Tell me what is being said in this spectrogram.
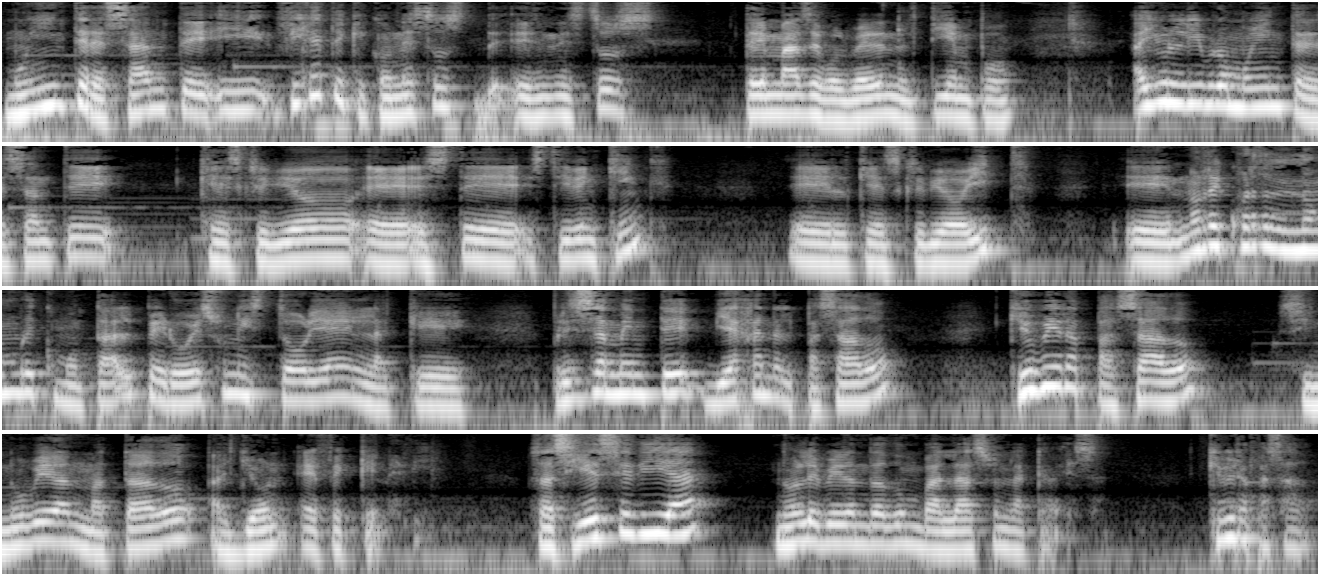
muy interesante. Y fíjate que con estos, en estos temas de volver en el tiempo, hay un libro muy interesante que escribió eh, este Stephen King, el que escribió It. Eh, no recuerdo el nombre como tal, pero es una historia en la que precisamente viajan al pasado. ¿Qué hubiera pasado si no hubieran matado a John F. Kennedy? O sea, si ese día no le hubieran dado un balazo en la cabeza. ¿Qué hubiera pasado?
